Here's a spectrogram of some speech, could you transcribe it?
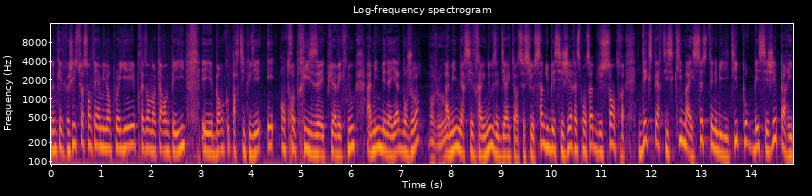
donne quelques chiffres, 61 000 employés, présents dans 40 pays et banques particuliers et entreprises. Et puis avec nous, Amine Benaï bonjour. Bonjour. Amine, merci d'être avec nous. Vous êtes directeur associé au sein du BCG, responsable du centre d'expertise climat et sustainability pour BCG Paris.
